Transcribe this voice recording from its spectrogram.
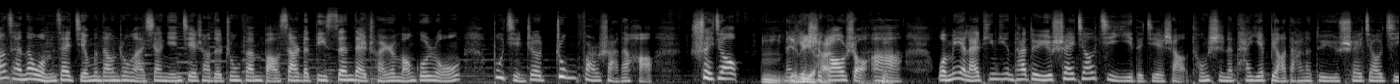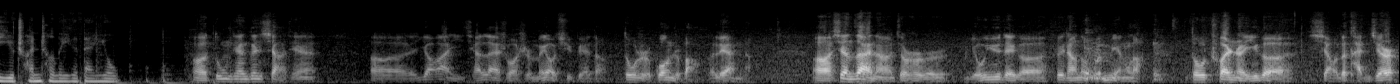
刚才呢，我们在节目当中啊，向您介绍的中帆宝三儿的第三代传人王国荣，不仅这中帆耍得好，摔跤嗯，那也。是高手啊。我们也来听听他对于摔跤技艺的介绍，同时呢，他也表达了对于摔跤技艺传承的一个担忧。呃，冬天跟夏天，呃，要按以前来说是没有区别的，都是光着膀子练的。呃，现在呢，就是由于这个非常的文明了，都穿着一个小的坎肩儿，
